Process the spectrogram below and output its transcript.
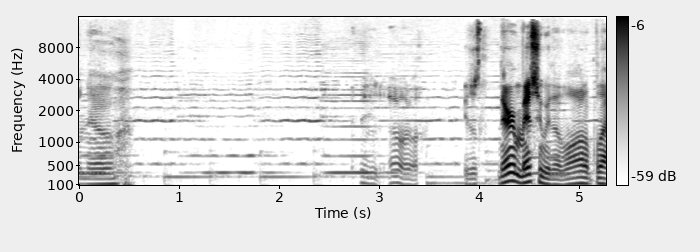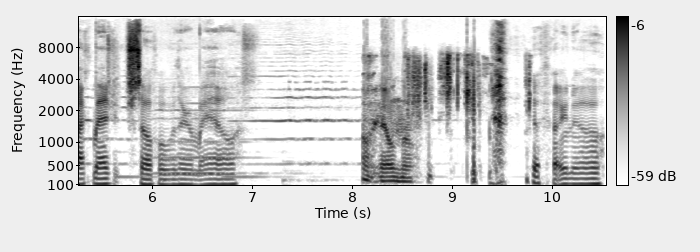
I know. I don't know. They're messing with a lot of black magic stuff over there in my house. Oh hell no. I know.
